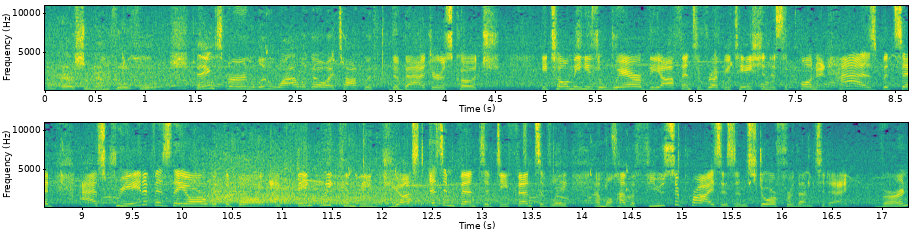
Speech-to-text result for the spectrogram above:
who has some info for us. Thanks, Vern. A little while ago, I talked with the Badgers coach. He told me he's aware of the offensive reputation this opponent has, but said, as creative as they are with the ball, I think we can be just as inventive defensively, and we'll have a few surprises in store for them today. Vern?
